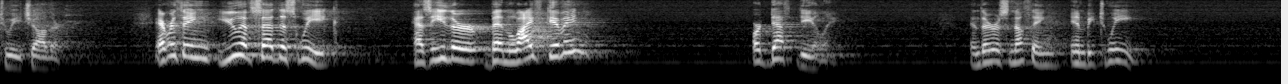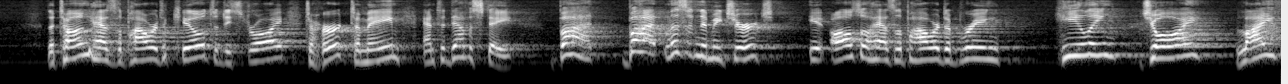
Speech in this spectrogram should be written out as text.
to each other. Everything you have said this week has either been life giving or death dealing, and there is nothing in between. The tongue has the power to kill, to destroy, to hurt, to maim, and to devastate. But, but, listen to me, church, it also has the power to bring healing, joy, life,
